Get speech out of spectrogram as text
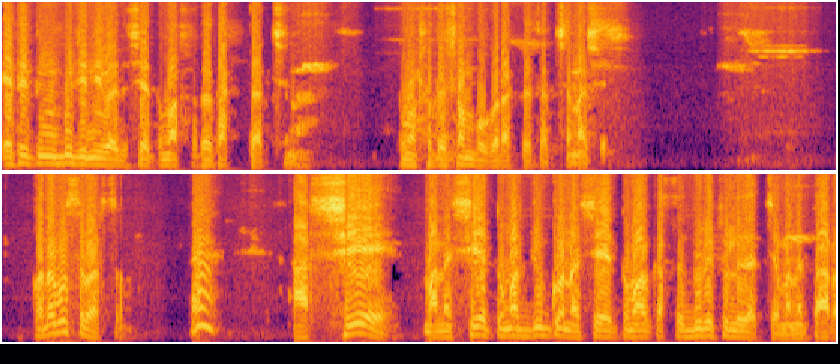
এতে তুমি বুঝে নিবে যে সে তোমার সাথে থাকতে চাচ্ছে না, তোমার সাথে সম্পর্ক রাখতে চাচ্ছে না সে। কথা বুঝতে পারছ? হ্যাঁ? আর সে মানে সে তোমার যোগ্য না, সে তোমার কাছে দূরে চলে যাচ্ছে মানে তার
